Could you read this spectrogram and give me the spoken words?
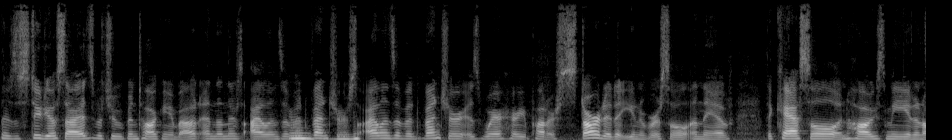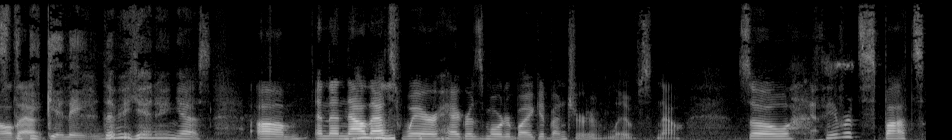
There's the studio sides, which we've been talking about, and then there's Islands of Adventure. So Islands of Adventure is where Harry Potter started at Universal, and they have the castle and Hogsmeade and all the that. beginning. The beginning, yes. Um, and then now that's where Hagrid's motorbike adventure lives now. So, favorite spots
